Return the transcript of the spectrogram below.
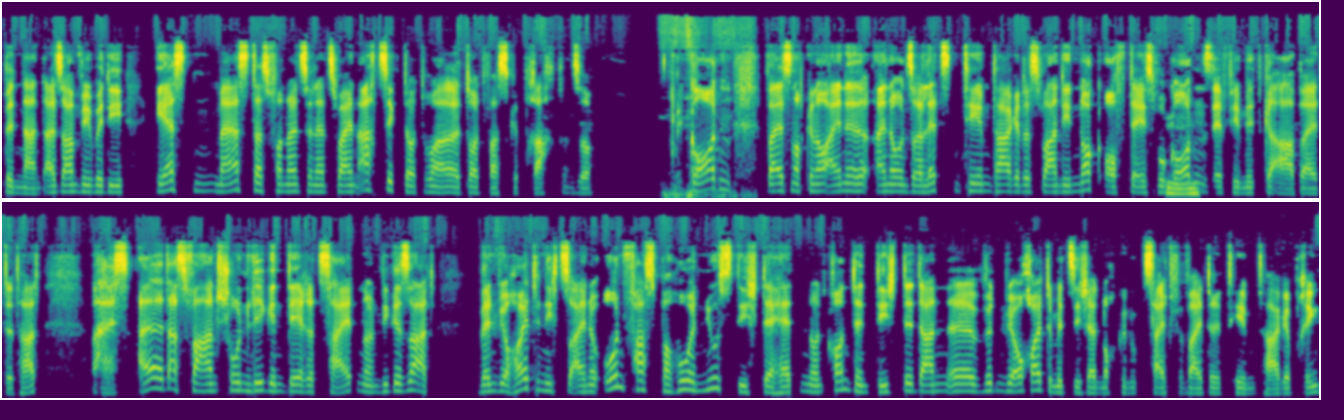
benannt. Also haben wir über die ersten Masters von 1982 dort, äh, dort was gebracht und so. Gordon war jetzt noch genau eine, einer unserer letzten Thementage, das waren die Knock-Off-Days, wo Mhm. Gordon sehr viel mitgearbeitet hat. Das, all das waren schon legendäre Zeiten und wie gesagt, wenn wir heute nicht so eine unfassbar hohe Newsdichte hätten und Contentdichte, dann äh, würden wir auch heute mit Sicherheit noch genug Zeit für weitere Thementage bringen,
